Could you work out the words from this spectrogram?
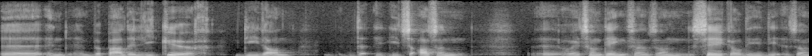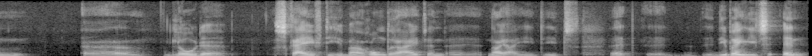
een, een, bepaalde liqueur. Die dan iets als een, hoe heet zo'n ding, zo'n zo'n cirkel, die, die, zo'n lode schijf die maar ronddraait. En, nou ja, iets, die brengt iets in,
